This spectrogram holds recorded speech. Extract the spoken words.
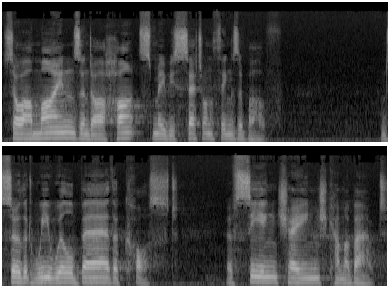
so our minds and our hearts may be set on things above, and so that we will bear the cost of seeing change come about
